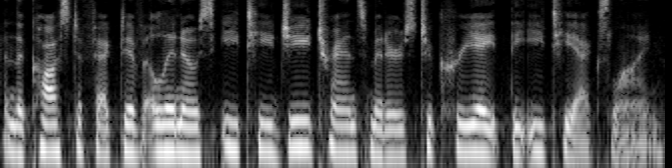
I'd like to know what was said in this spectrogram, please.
and the cost effective Elenos ETG transmitters to create the ETX line.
